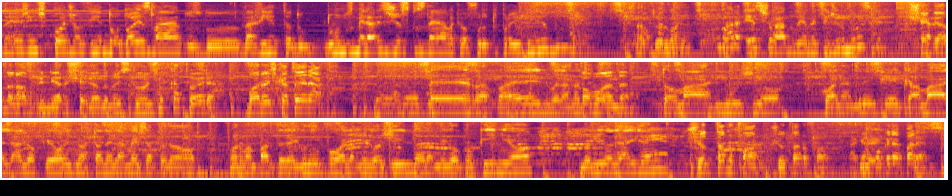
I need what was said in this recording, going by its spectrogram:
Daí a gente pôde ouvir do- dois lados do, da Rita, do, de um dos melhores discos dela, que é o Fruto Proibido. Essa turma aí. Agora, este lado dele vai pedir música. Chegando, não, primeiro chegando no estúdio, Catoira. Boa noite, Catoira. Buenas noches, Rafael. Buenas noches. ¿Cómo anda? Tomás, Lucio, Juan Enrique, Kamal, a los que hoy no están en la mesa pero forman parte del grupo, al amigo Gildo, al amigo Coquiño. ¿Me olvido de alguien? Gil tá no fórum, Gil tá no fórum. Daqui a pouco ele aparece.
